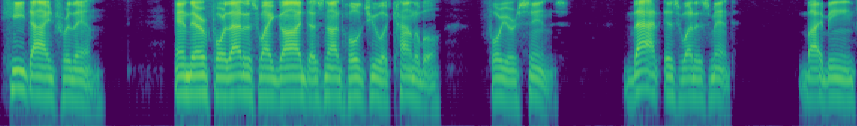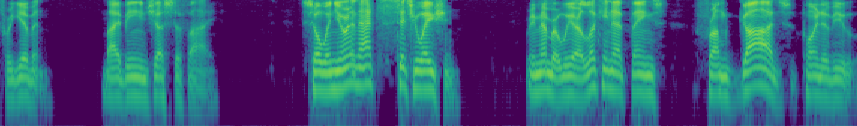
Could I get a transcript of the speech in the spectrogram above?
He died for them. And therefore, that is why God does not hold you accountable for your sins That is what is meant by being forgiven, by being justified. So when you're in that situation, remember, we are looking at things from God's point of view.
